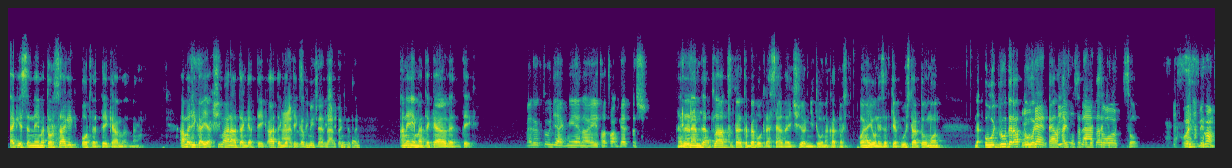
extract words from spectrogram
egészen Németországig ott vették el meg. meg. Amerikaiak simán átengedték, átengedték Hát, a mindent és átengedtek. minden. A németek elvették. Mert ők tudják, milyen a 762-es. Hát de nem, de hát látszott, hogy be volt reszelve egy sörnyitónak, hát most olyan jól nézett ki a kulcstartómon. De úgy, Bruder, attól, Bruder, hogy elhajolsz, így is attól még látjuk, látszol. hogy szól. Hogy? Mi van?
